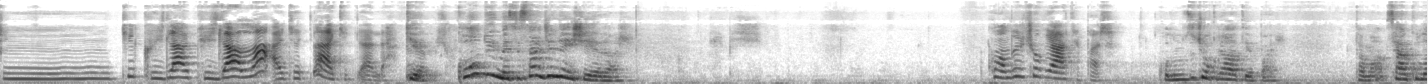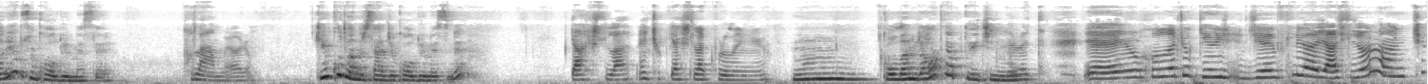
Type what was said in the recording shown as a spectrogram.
Çünkü kızlar kızlarla erkekler erkeklerle. Ki kol düğmesi sence ne işe yarar? Kontrolü çok rahat yapar. Kolumuzu çok rahat yapar. Tamam. Sen kullanıyor musun kol düğmesi? Kullanmıyorum. Kim kullanır sence kol düğmesini? Yaşlılar, en çok yaşlılar kullanıyor. Hmm, kollarını rahat yaptığı için mi? Evet. Ee, okulda çok cevaplı yaşlılar onun için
